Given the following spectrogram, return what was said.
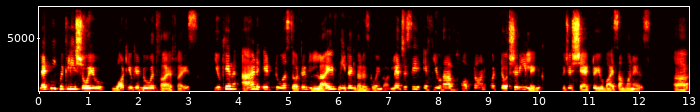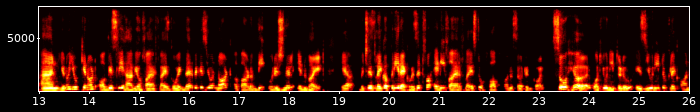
let me quickly show you what you can do with fireflies. You can add it to a certain live meeting that is going on. Let's just say if you have hopped on a tertiary link which is shared to you by someone else uh, and you know you cannot obviously have your fireflies going there because you are not a part of the original invite yeah? Which is like a prerequisite for any fireflies to hop on a certain call. So here what you need to do is you need to click on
